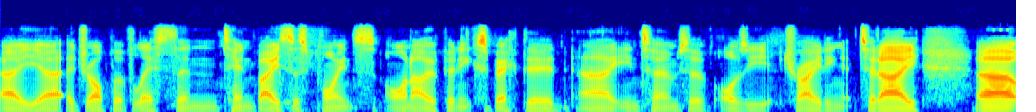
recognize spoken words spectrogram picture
a, uh, a drop of less than 10 basis points on open expected uh, in terms of Aussie trading today. Uh,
